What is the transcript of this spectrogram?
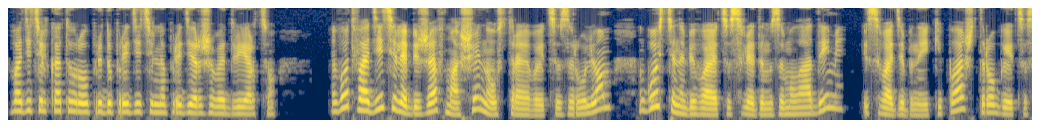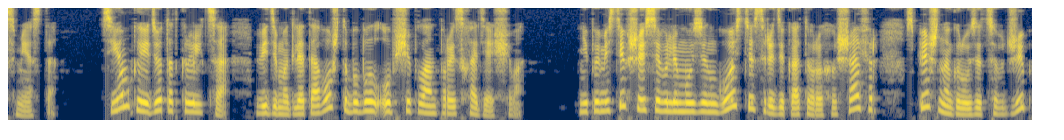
водитель которого предупредительно придерживает дверцу, вот водитель, обижав машину, устраивается за рулем, гости набиваются следом за молодыми, и свадебный экипаж трогается с места. Съемка идет от крыльца, видимо, для того, чтобы был общий план происходящего. Не поместившиеся в лимузин гости, среди которых и шафер, спешно грузятся в джип,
